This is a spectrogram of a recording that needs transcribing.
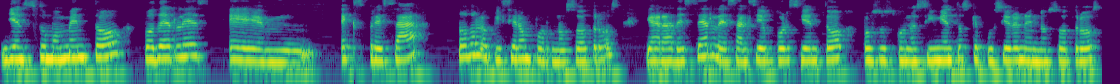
y en su momento poderles em, expresar todo lo que hicieron por nosotros y agradecerles al 100% por sus conocimientos que pusieron en nosotros,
